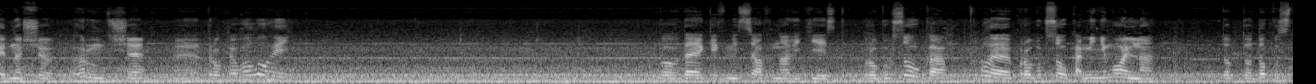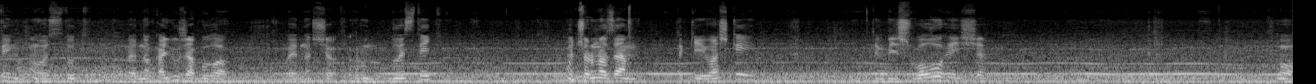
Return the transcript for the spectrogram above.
Видно, що ґрунт ще е, трохи вологий. Бо в деяких місцях навіть є пробуксовка, але пробуксовка мінімальна, тобто допустима. Ну, ось тут видно калюжа була, видно, що ґрунт блистить. Ну, чорнозем такий важкий, тим більш вологий ще. О,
